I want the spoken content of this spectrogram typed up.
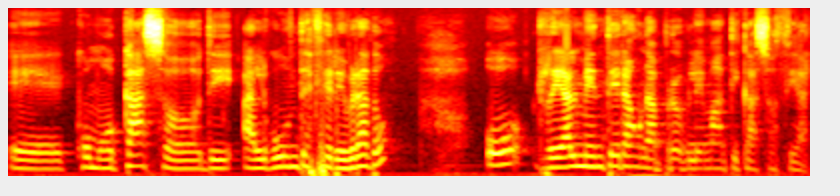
eh, como casos de algún descerebrado o realmente era una problemática social.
